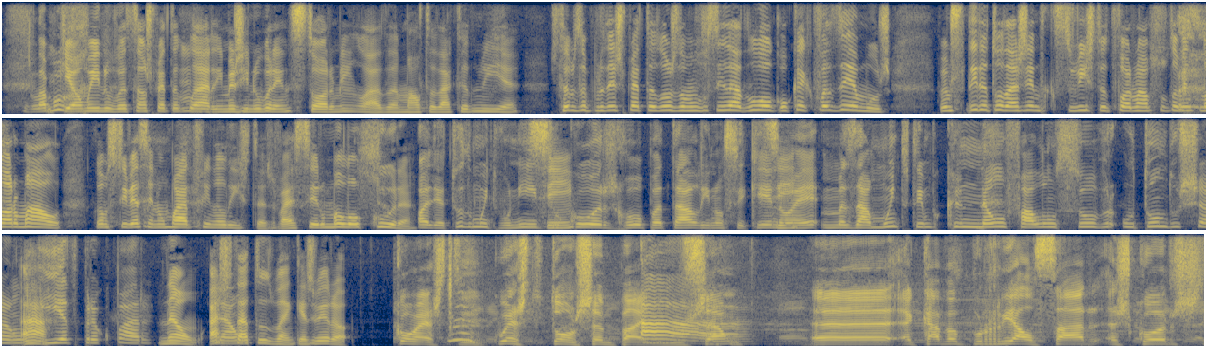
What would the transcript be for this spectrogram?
Glamour. o que é uma inovação espetacular. Imagina o brainstorming lá da malta da academia. Estamos a perder espectadores a uma velocidade louca, o que é que fazemos? Vamos pedir a toda a gente que se vista de forma absolutamente normal, como se estivessem num bar de finalistas. Vai ser uma loucura. Olha, tudo muito bonito, Sim. cores, roupa, tal e não sei o quê, Sim. não é? Mas há muito tempo que não falam sobre o tom do chão Ah. e é de preocupar. Não, acho Não? que está tudo bem, queres ver? ó? Com este, com este tom champanhe Ah. no chão, eh, acaba por realçar as cores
